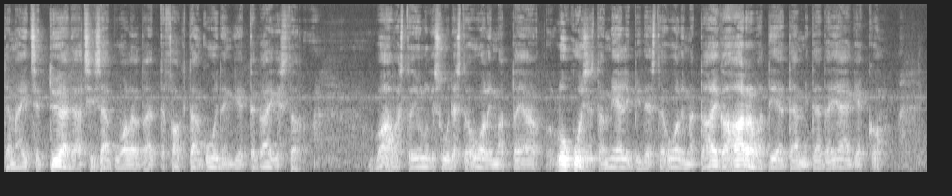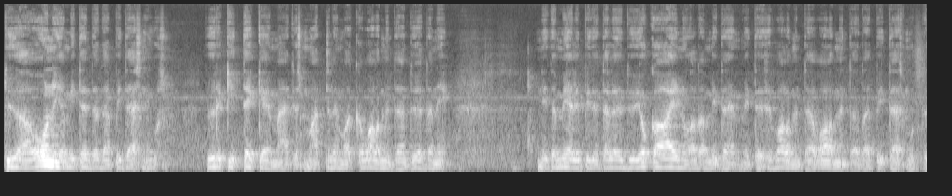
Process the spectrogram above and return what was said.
tämä itse työ täältä sisäpuolelta, että fakta on kuitenkin, että kaikista vahvasta julkisuudesta huolimatta ja lukuisista mielipiteistä huolimatta aika harva tietää, mitä tämä jääkiekko työ on ja miten tätä pitäisi niin pyrkiä tekemään. Et jos mä ajattelen vaikka valmentajan työtä, niin niitä mielipiteitä löytyy joka ainoalta, miten, miten se valmentaja valmentaa tai pitäisi, mutta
